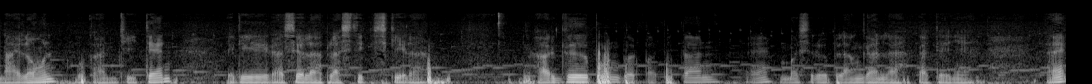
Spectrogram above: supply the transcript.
nylon bukan G10 jadi rasalah plastik sikit lah. Harga pun berpatutan eh, mesra pelanggan lah katanya eh?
